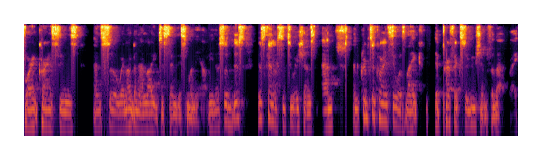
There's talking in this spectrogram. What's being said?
foreign currencies. And so we're not going to allow you to send this money out. You know, so this this kind of situations and and cryptocurrency was like the perfect solution for that, right?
